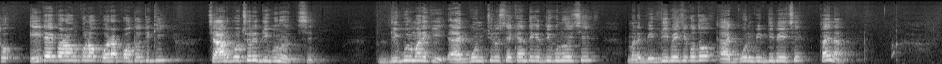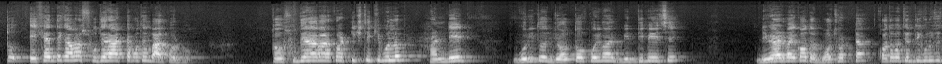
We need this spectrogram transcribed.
তো এই টাইপের অঙ্কগুলো করার পদ্ধতি কি? চার বছরে দ্বিগুণ হচ্ছে। দ্বিগুণ মানে কি? এক গুণ ছিল সেখান থেকে দ্বিগুণ হয়েছে মানে বৃদ্ধি পেয়েছে কত? এক গুণ বৃদ্ধি পেয়েছে, তাই না? তো এখান থেকে আমরা সুদের হারটা প্রথমে বার করব। তো সুদের হার বার করার টিক্সটি কী বললাম? হান্ড্রেড গণিত যত পরিমাণ বৃদ্ধি পেয়েছে ডিভাইড বাই কত? বছরটা, কত বছর দ্বিগুণ হচ্ছে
